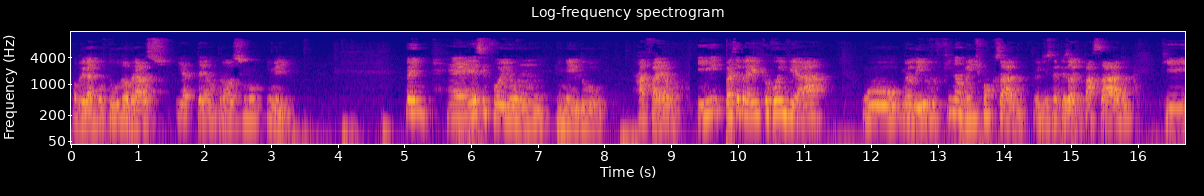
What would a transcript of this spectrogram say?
Obrigado por tudo, abraço e até um próximo e-mail. Bem, é, esse foi um e-mail do Rafael e vai ser para ele que eu vou enviar o meu livro finalmente concursado. Eu disse no episódio passado que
